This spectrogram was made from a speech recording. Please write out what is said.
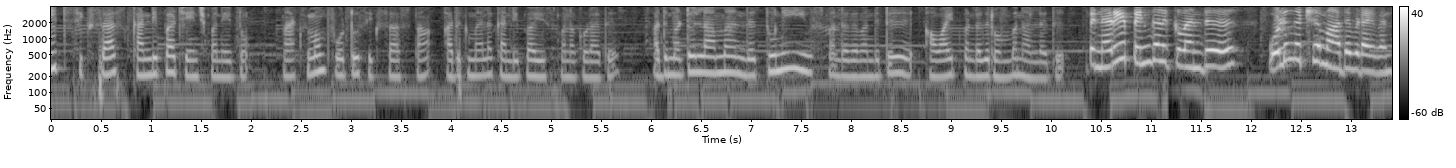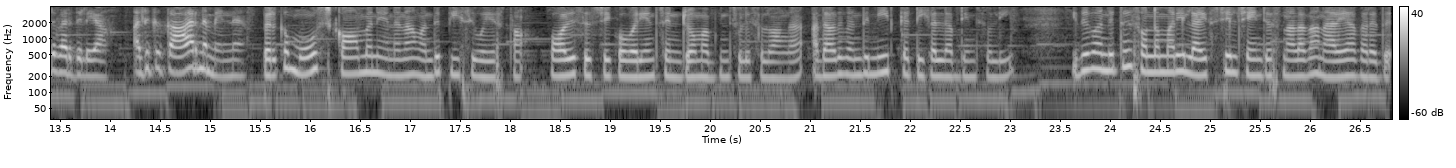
ஈச் சிக்ஸ் ஹார்ஸ் கண்டிப்பாக சேஞ்ச் பண்ணிடணும். Maximum four to six hours தான். அதுக்கு மேலே கண்டிப்பாக யூஸ் பண்ணக்கூடாது. அது மட்டும் இல்லாமல் இந்த துணி யூஸ் பண்ணுறதை வந்துட்டு அவாய்ட் பண்ணுறது ரொம்ப நல்லது. இப்போ நிறைய பெண்களுக்கு வந்து ஒழுங்கற்ற மாதவிடாய் வந்து வருது இல்லையா அதுக்கு காரணம் என்ன? இப்போ இருக்க மோஸ்ட் காமன் என்னென்னா வந்து பிசிஓஎஸ் தான். பாலிசிஸ்டிக் ஓவரியன் சின்ட்ரோம் அப்படின்னு சொல்லி சொல்லுவாங்க. அதாவது வந்து நீர்க்கட்டிகள் அப்படின்னு சொல்லி. இது வந்துட்டு சொன்ன மாதிரி லைஃப் ஸ்டைல் சேஞ்சஸ்னால தான் நிறையா வருது.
